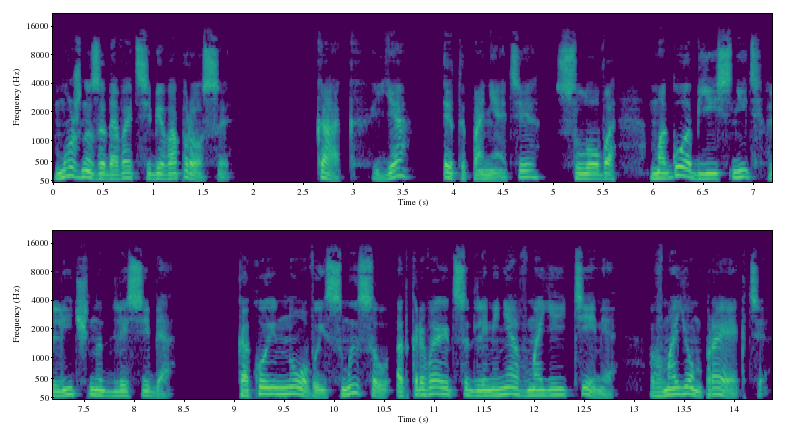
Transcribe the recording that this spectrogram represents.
можно задавать себе вопросы. Как я это понятие, слово, могу объяснить лично для себя? Какой новый смысл открывается для меня в моей теме, в моем проекте?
